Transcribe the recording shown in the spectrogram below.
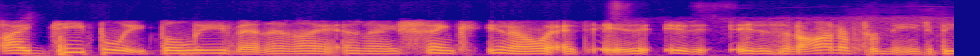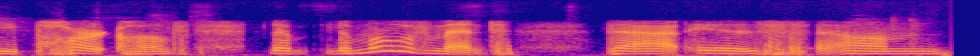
I deeply believe in, and I and I think you know it it it, it is an honor for me to be part of the the movement that is, um,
